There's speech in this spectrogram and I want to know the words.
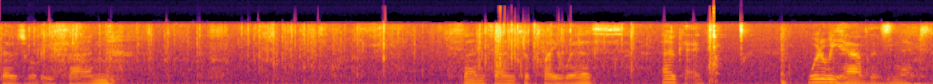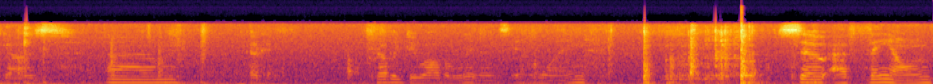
those will be fun. Fun, fun to play with. Okay, what do we have that's next, guys? Um, okay, probably do all the linens in one. So I found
